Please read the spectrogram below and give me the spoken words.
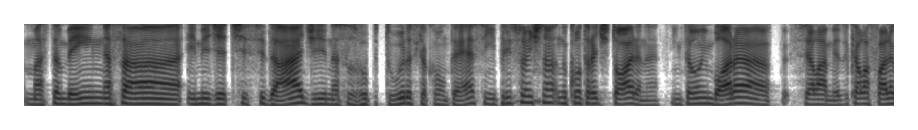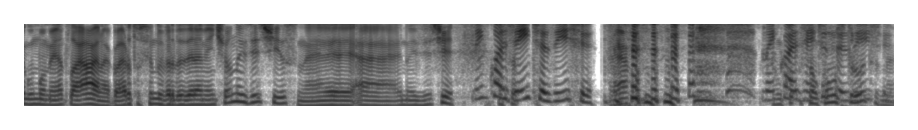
mas também nessa imediaticidade, nessas rupturas que acontecem, e principalmente no, no, contraditório, né? Então, embora, sei lá, mesmo que ela fale em algum momento lá, ah, agora eu tô sendo verdadeiramente eu, não existe isso, né? Uh, não existe... Nem com essa... a gente existe. É. Nem são, com a gente são construtos, né?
